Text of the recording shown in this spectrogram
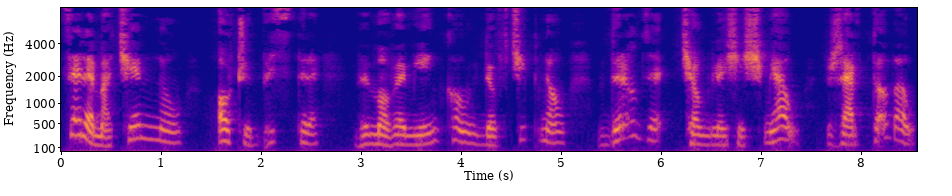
Cerę ma ciemną, oczy bystre, wymowę miękką i dowcipną. W drodze ciągle się śmiał, żartował,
